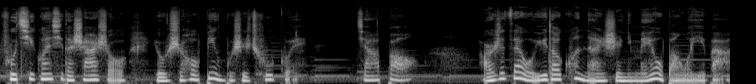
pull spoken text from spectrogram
夫妻关系的杀手有时候并不是出轨、家暴，而是在我遇到困难时你没有帮我一把，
